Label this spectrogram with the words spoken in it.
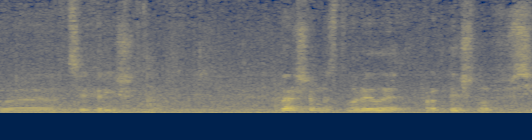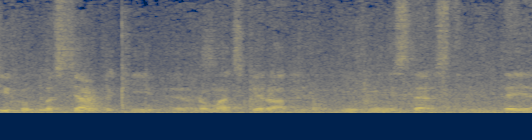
в е, цих рішеннях. Перше ми створили практично в всіх областях такі е, громадські ради і в міністерстві, де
